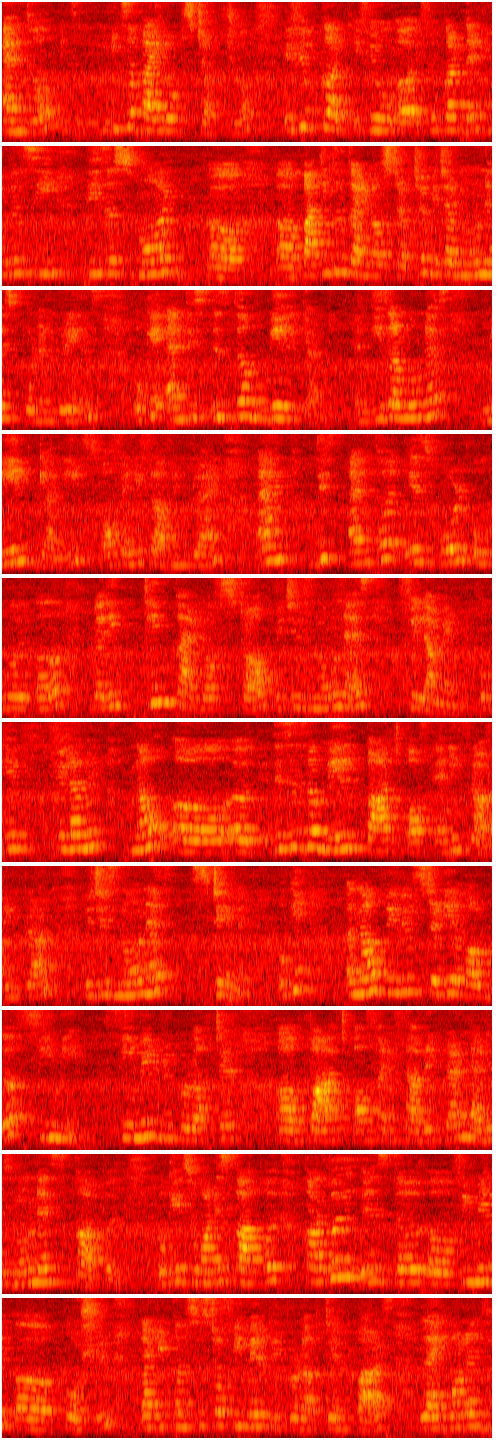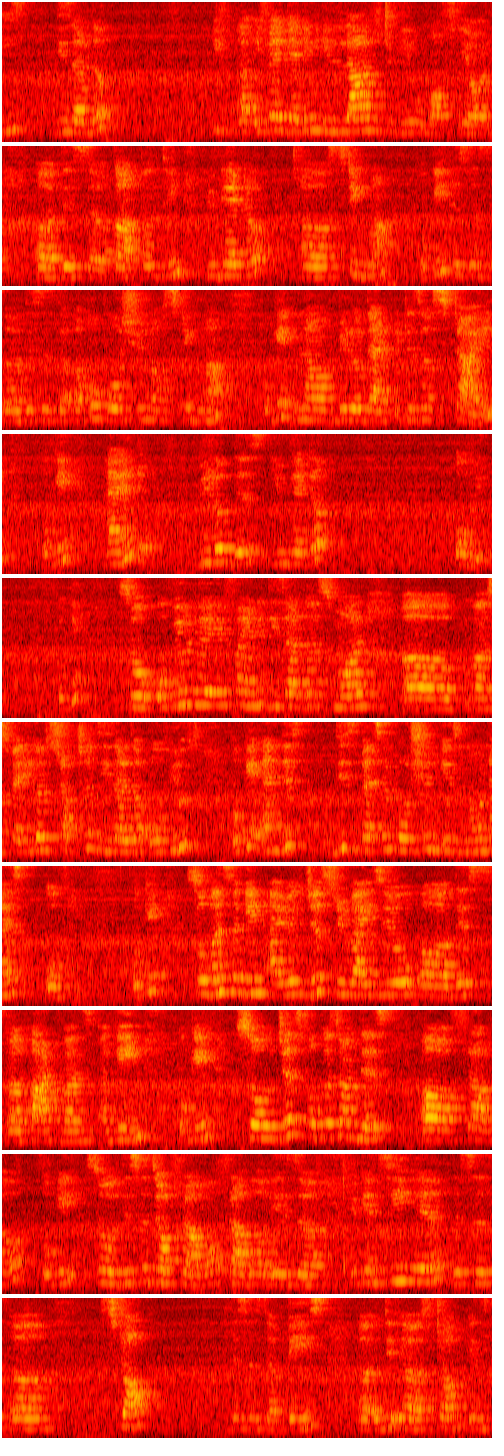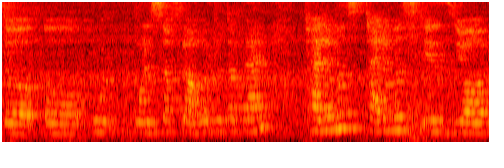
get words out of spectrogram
anther. It's, it's a structure. If you cut, if you uh, if you cut that, you will see these are small uh, uh, particle kind of structure which are known as pollen grains. Okay, and this is the male gamete, and these are known as male gametes of any flowering plant. And this anther is hold over a very thin kind of stalk which is known as filament. Okay, filament now uh, uh, this is the male part of any flowering plant which is known as stamen. Okay. Uh, now we will study about the female, female reproductive uh, part of any flowering plant that is known as carpel. Okay, so what is carpel? Carpel is the uh, female uh, portion that it consists of female reproductive parts. Like what are these? These are the if, uh, if I getting enlarged view of your uh, this uh, carpel thing, you get a uh, stigma. Okay, this is uh, this is the upper portion of stigma. Okay, now below that it is a style. Okay, and below this you get a ovule. Okay, so ovule here you find it. These are the small uh, spherical structures. These are the ovules. Okay, and this this basal portion is known as ovary okay so once again i will just revise you uh, this uh, part once again okay? So just focus on this uh, flower okay? So this is your flower. Flower is uh, you can see here this is a uh, stalk. This is the base. Uh, the stalk is the who holds the flower to the plant thalamus thalamus is your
